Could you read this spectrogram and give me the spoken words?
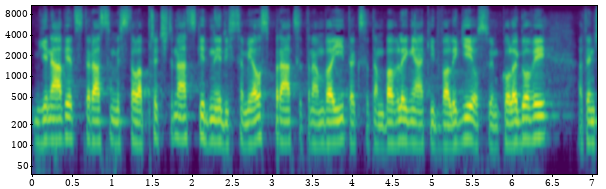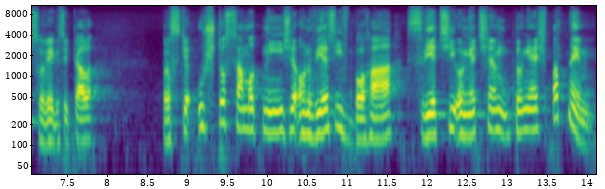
jiná věc, která se mi stala před 14 dny, když jsem jel z práce tramvají, tak se tam bavili nějaký dva lidi o svém kolegovi a ten člověk říkal, Prostě už to samotný, že on věří v Boha, svědčí o něčem úplně špatným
